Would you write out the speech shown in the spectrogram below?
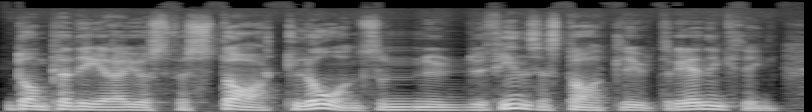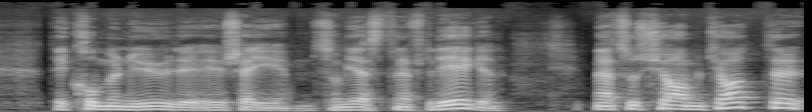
de pläderar just för startlån som nu det finns en statlig utredning kring. Det kommer nu det är sig, som gästen efter degen. Men att socialdemokrater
